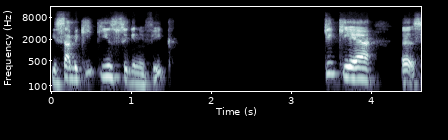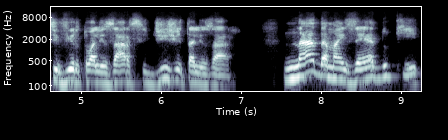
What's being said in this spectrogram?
E sabe o que, que isso significa? O que, que é uh, se virtualizar, se digitalizar? Nada mais é do que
